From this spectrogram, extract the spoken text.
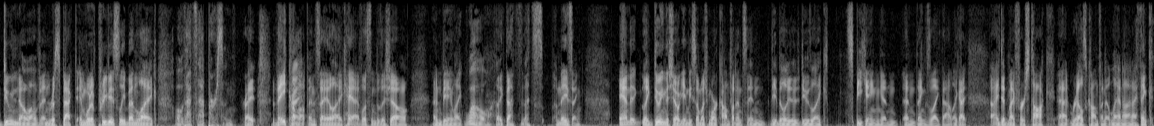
do know of and respect and would have previously been like, oh, that's that person, right? They come Right. up and say like, hey, I've listened to the show, and being like, whoa, like that's that's amazing. And it, like doing the show gave me so much more confidence in the ability to do like speaking and and things like that. Like I I did my first talk at RailsConf in Atlanta, and I think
